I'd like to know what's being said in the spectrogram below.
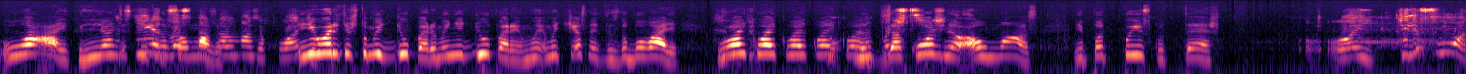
Лайк, гляньте, скільки Нет, у нас два алмазів. стака алмазов И хватит. не говорите, что мы дюперы, мы не дюперы, мы, мы честно это сдобывали. Лайк, лайк, лайк, лайк, Ну, лайк. ну, За почти. кожний алмаз. І підписку теж. Ой, телефон.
